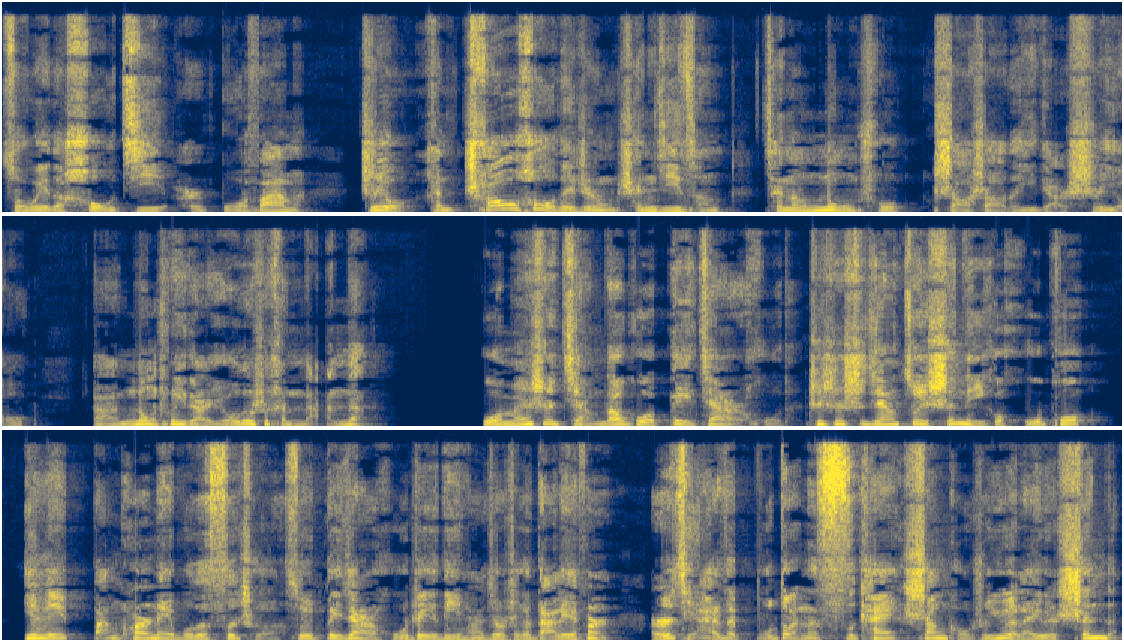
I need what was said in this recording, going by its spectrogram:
所谓的厚积而薄发嘛。只有很超厚的这种沉积层，才能弄出少少的一点石油啊，弄出一点油都是很难的。我们是讲到过贝加尔湖的，这是世界上最深的一个湖泊。因为板块内部的撕扯，所以贝加尔湖这个地方就是个大裂缝，而且还在不断的撕开，伤口是越来越深的。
